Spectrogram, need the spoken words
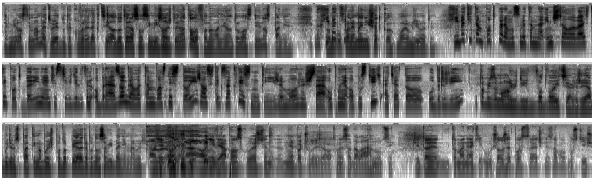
Tak my vlastne máme tu jednu takú v redakcii, ale doteraz som si myslel, že to je na telefonovanie, ale to vlastne je na spanie. No To chýba ti, úplne mení všetko v mojom živote. chýba ti tam podpora, musíme tam nainštalovať tie podpery, neviem, či ste videli ten obrázok, ale tam vlastne stojíš, ale si tak zakliesnutý, že môžeš sa úplne opustiť a ťa to udrží. To by sme mohli vždy vo dvojiciach, že ja budem spať, ty ma budeš podopierať a potom sa vybeníme. Vieš? A oni, oni, a oni v Japonsku ešte nepočuli, že o tom, že sa dá láhnuť si. Či to, je, to má nejaký účel, že po stojačke sa opustíš?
